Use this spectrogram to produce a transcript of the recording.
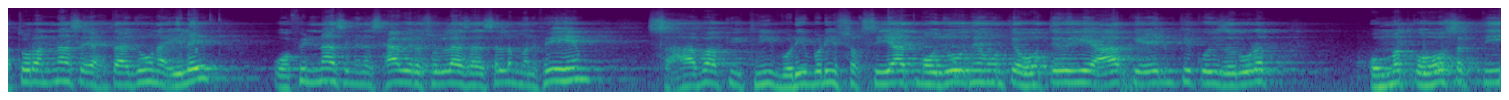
अतुरन्ना से अहताजून इले वफ़िन्ना से मिन असहाब रसोल्ला वसल्लम मनफ़ीम सहाबा की इतनी बड़ी बड़ी शख्सियात मौजूद हैं, उनके होते हुए आपके इल्म की कोई ज़रूरत उम्मत को हो सकती।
